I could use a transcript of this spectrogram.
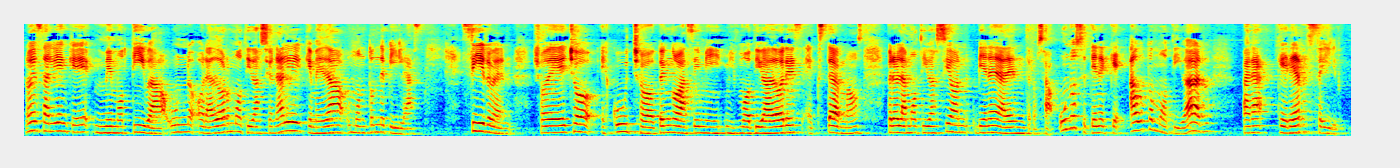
no es alguien que me motiva, un orador motivacional que me da un montón de pilas. Sirven. Yo de hecho escucho, tengo así mis motivadores externos, pero la motivación viene de adentro. O sea, uno se tiene que automotivar para querer seguir.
